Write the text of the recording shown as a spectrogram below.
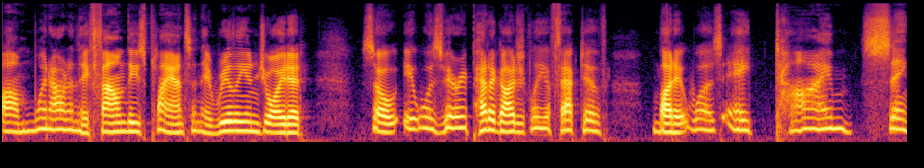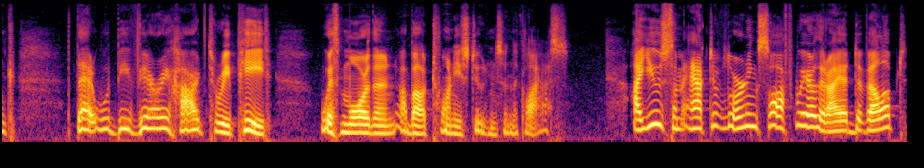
um, went out and they found these plants and they really enjoyed it. So it was very pedagogically effective, but it was a time sink that would be very hard to repeat with more than about 20 students in the class. I used some active learning software that I had developed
